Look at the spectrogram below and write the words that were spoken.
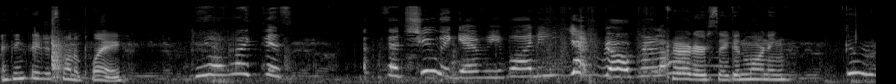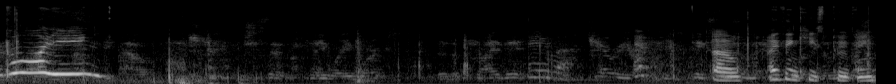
I think they just want to play. Yeah, like this. The chewing, everybody. Blah, blah. Carter, say good morning. Good morning. Oh, I think he's pooping.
